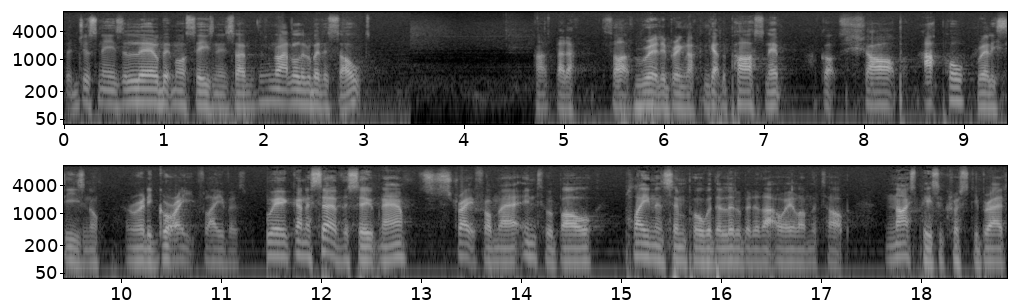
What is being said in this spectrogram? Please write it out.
but just needs a little bit more seasoning, so I'm going to add a little bit of salt. That's better. So I really bring, I can get the parsnip, I've got sharp apple, really seasonal and really great flavours. We're going to serve the soup now, straight from there into a bowl, plain and simple with a little bit of that oil on the top. Nice piece of crusty bread,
